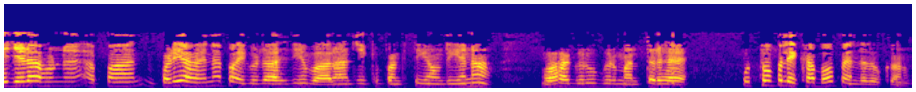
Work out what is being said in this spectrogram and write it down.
ਇਹ ਜਿਹੜਾ ਹੁਣ ਆਪਾਂ ਪੜਿਆ ਹੋਇਆ ਨਾ ਭਾਈ ਗੁਰਦਾਸ ਦੀਆਂ ਵਾਰਾਂ 'ਚ ਇੱਕ ਪੰਕਤੀ ਆਉਂਦੀ ਹੈ ਨਾ ਵਾਹਿਗੁਰੂ ਗੁਰਮੰਤਰ ਹੈ ਉੱਥੋਂ ਭੁਲੇਖਾ ਬਹੁਤ ਪੈਂਦਾ ਲੋਕਾਂ ਨੂੰ।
